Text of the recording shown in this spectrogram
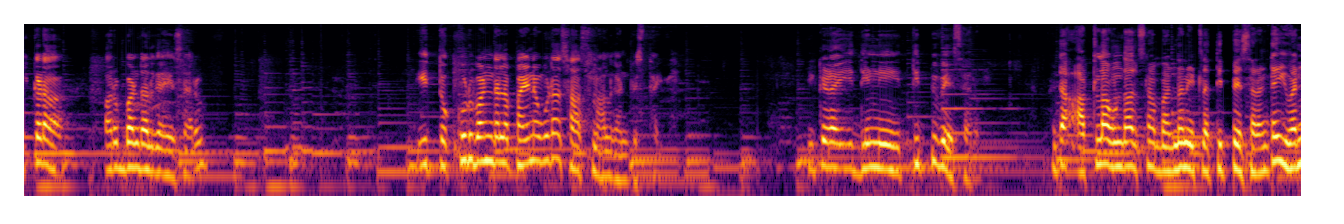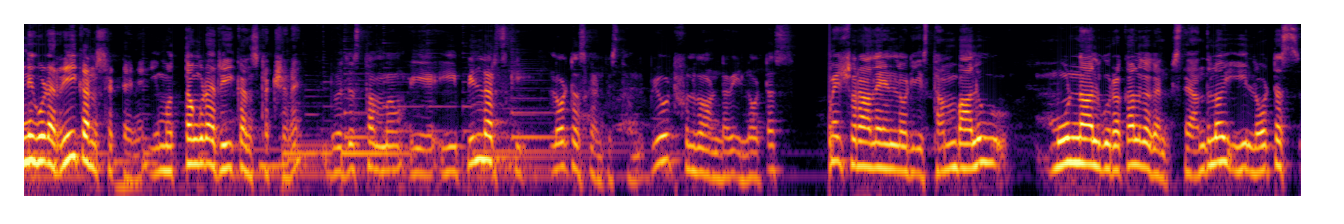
ఇక్కడ పరుపు బండలుగా వేశారు. ఈ తొక్కుడు బండల పైన కూడా శాసనాలు కనిపిస్తాయి. ఇక్కడ ఈ దీన్ని తిప్పి వేశారు అంటే అట్లా ఉండాల్సిన బండని ఇట్లా తిప్పేశారు. అంటే ఇవన్నీ కూడా రీకన్స్ట్రక్ట్ అయినాయి. ఈ మొత్తం కూడా రీకన్స్ట్రక్షనే. ధ్వజస్తంభం ఈ ఈ పిల్లర్స్కి లోటస్ కనిపిస్తుంది. బ్యూటిఫుల్గా ఉండదు ఈ లోటస్. రామేశ్వరాలయంలోని ఈ స్తంభాలు మూడు నాలుగు రకాలుగా కనిపిస్తాయి. అందులో ఈ లోటస్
